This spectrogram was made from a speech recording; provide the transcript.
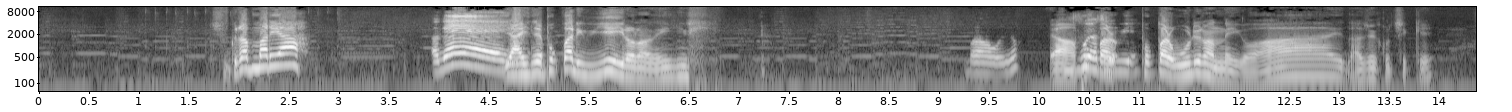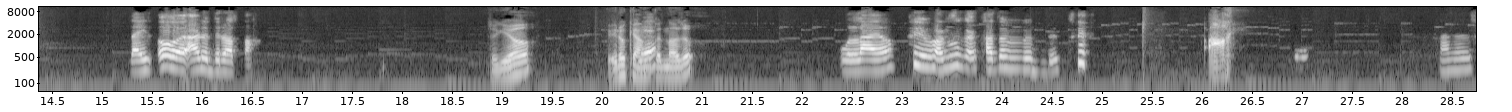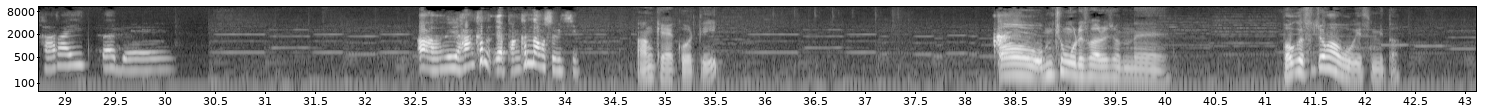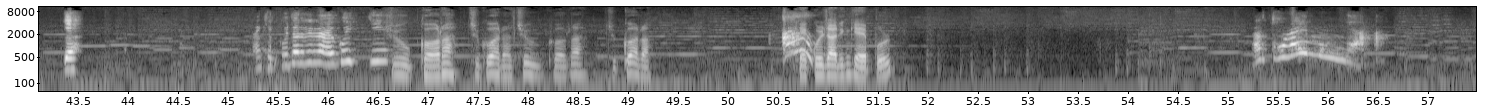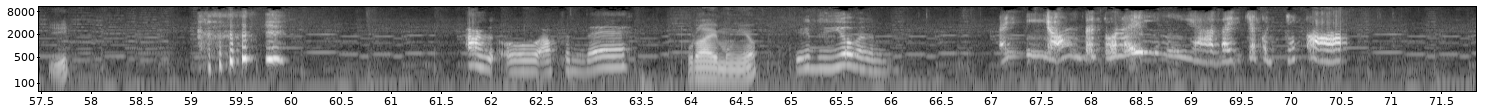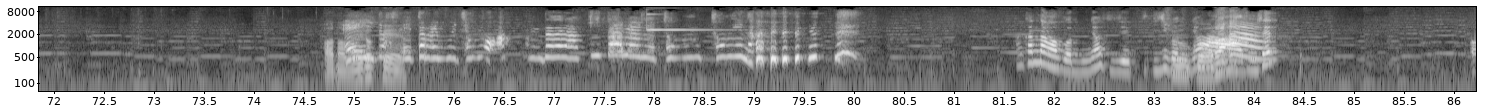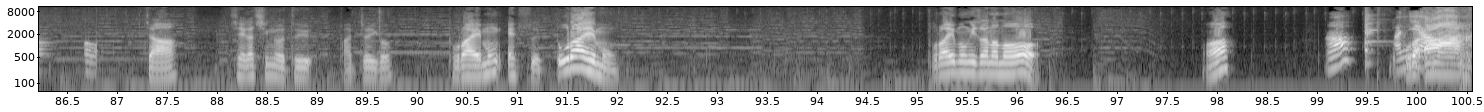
죽으란 말이야! 오케이. 야, 이제 폭발이 위에 일어나네. 뭐라고요? 야, 뭐야, 폭발, 저 위에. 폭발 오류 났네, 이거. 아 나중에 고칠게. 나이스. 어, 아래 내려왔다. 저기요? 이렇게 안 네? 끝나죠? 몰라요? 방송각 다 잡는 듯. 아! 나는 살아있다네. 아, 한 칸, 야, 반칸 남았어, 미친. 안 개꿀띠? 어우, 엄청 오래 살으셨네. 버그 수정하고 오겠습니다. 난 개꿀자리를 알고 있지. 죽어라, 죽어라, 죽어라, 죽어라. 개꿀자린 개뿔. 난 도라에몽이야. 예? 아, 어, 아픈데. 도라에몽이요? 여기도 위험해, 근데. 안녕, 나 도라에몽이야. 나 이제 곧 죽어. 아, 나 왜 이렇게. 내 도라에몽 정모 악당들아 기다려, 내 총, 총이 나. 한칸 남았거든요. 이제 뒤지거든요. 죽어라. 하나, 둘, 셋. 자, 제가 친거 들, 봤죠, 이거? 도라에몽 X. 도라에몽. 도라에몽이잖아, 너. 어? 어? 아니야. 아!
